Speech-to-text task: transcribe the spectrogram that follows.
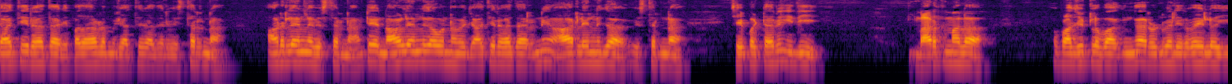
జాతీయ రహదారి పదహారు జాతీయ రహదారి విస్తరణ ఆరు లైన్ల విస్తరణ. అంటే నాలుగు లైన్లుగా ఉన్న జాతీయ రహదారిని ఆరు లైన్లుగా విస్తరణ చేపట్టారు. ఇది భారతమాల ప్రాజెక్టులో భాగంగా రెండు వేల ఇరవైలో ఈ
